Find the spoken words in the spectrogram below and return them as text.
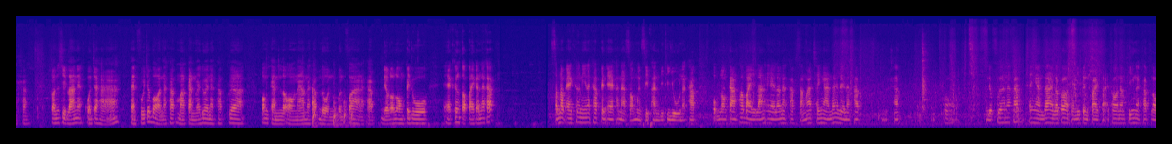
นะครับ ตอนจะฉีดล้างเนี่ยควรจะหาแผ่นฟิวเจอร์บอร์ดนะครับ มากันไว้ด้วยนะครับ เพื่อป้องกันละอองน้ำนะครับ โดนบนฝ้านะครับ เดี๋ยวเราลองไปดูแอร์เครื่องต่อไปกันนะครับสำหรับแอร์เครื่องนี้นะครับเป็นแอร์ขนาด 24,000 BTU นะครับผมลองกางผ้าใบล้างแอร์แล้วนะครับ สามารถใช้งานได้เลยนะครับนะครับก็ เหลือเฟือนะครับใช้งานได้แล้วก็ตรงนี้เป็นปลายสายท่อน้ำทิ้งนะครับ เรา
